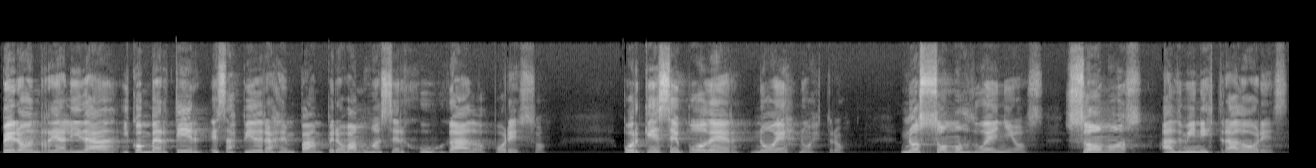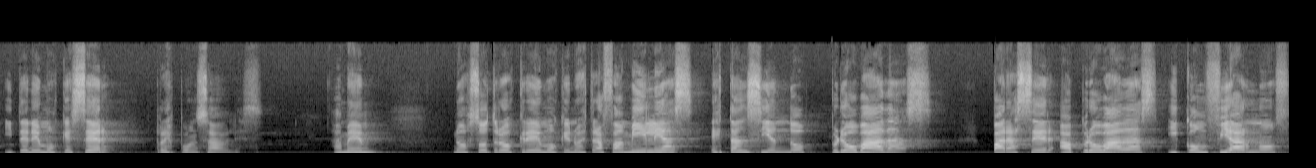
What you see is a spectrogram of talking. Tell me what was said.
Pero en realidad, y convertir esas piedras en pan, pero vamos a ser juzgados por eso. Porque ese poder no es nuestro. No somos dueños, somos administradores y tenemos que ser responsables. Amén. Nosotros creemos que nuestras familias están siendo probadas para ser aprobadas y confiarnos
